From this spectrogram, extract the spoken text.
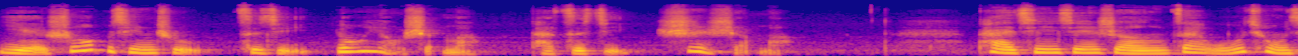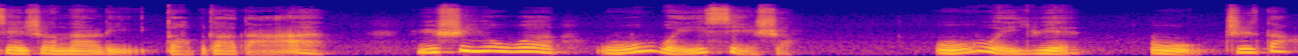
也说不清楚自己拥有什么，他自己是什么。太清先生在无穷先生那里得不到答案。于是又问无为先生，无为曰：“吾之道。”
